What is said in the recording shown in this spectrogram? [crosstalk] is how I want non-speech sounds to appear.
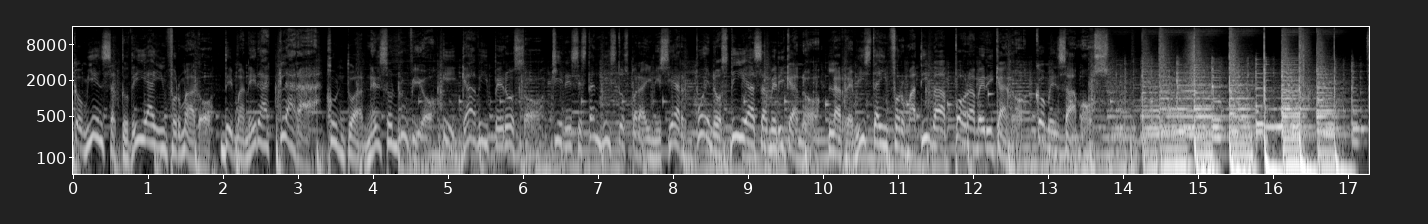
Comienza tu día informado de manera clara junto a Nelson Rubio y Gaby Peroso, quienes están listos para iniciar Buenos Días Americano, la revista informativa por americano. Comenzamos.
